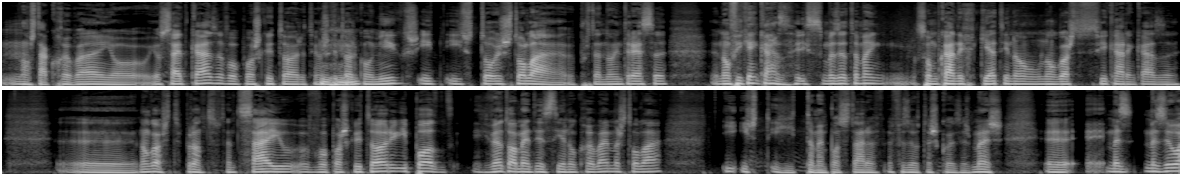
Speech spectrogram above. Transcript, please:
não está a correr bem, ou eu saio de casa, vou para o escritório, tenho um Uhum. escritório com amigos e, e estou, estou lá. Portanto, não interessa, não fico em casa. Isso, mas eu também sou um bocado irrequieto e não, não gosto de ficar em casa. Uh, não gosto, pronto. Portanto, saio, vou para o escritório e pode, eventualmente, esse dia não correr bem, mas estou lá. E, isto- e também posso estar a, a fazer outras coisas, mas, eh, mas, mas eu,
